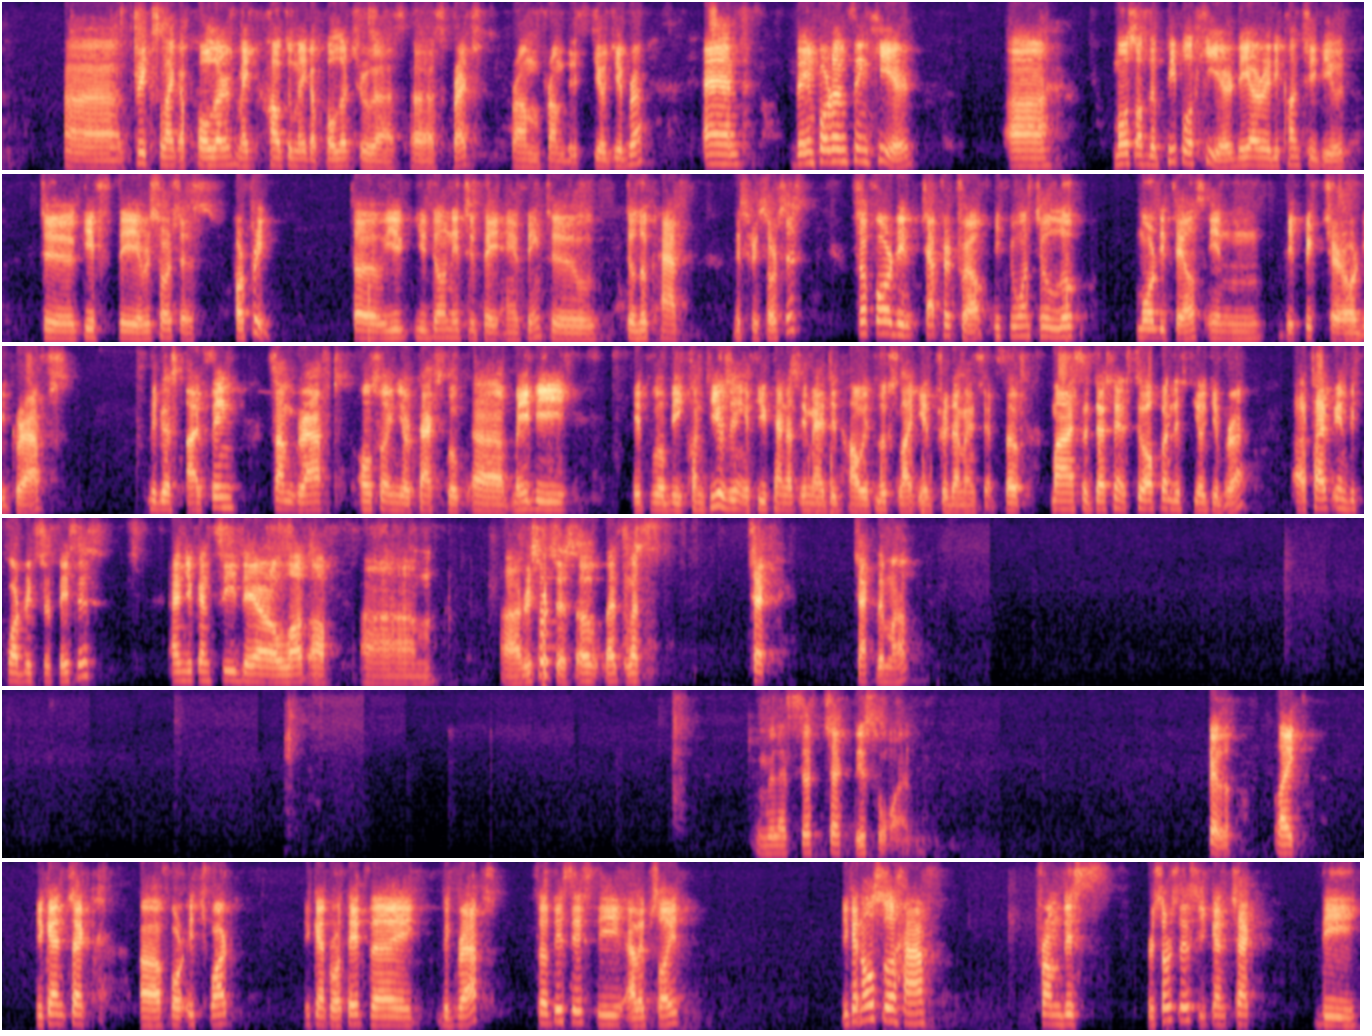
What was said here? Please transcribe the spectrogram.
uh, tricks like a polar, make how to make a polar through a, a scratch from from this GeoGebra, and the important thing here, uh, most of the people here, they already contribute to give the resources for free. So you, you don't need to pay anything to, to look at these resources. So for the chapter 12, if you want to look more details in the picture or the graphs, because I think some graphs also in your textbook, uh, maybe it will be confusing if you cannot imagine how it looks like in three dimensions. So my suggestion is to open this GeoGebra, uh, type in the quadric surfaces, and you can see there are a lot of um, uh, resources. So let's let's check check them out. let's just check this one. Okay, like you can check uh, for each part. You can rotate the, the graphs. So this is the ellipsoid. You can also have, from these resources, you can check the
